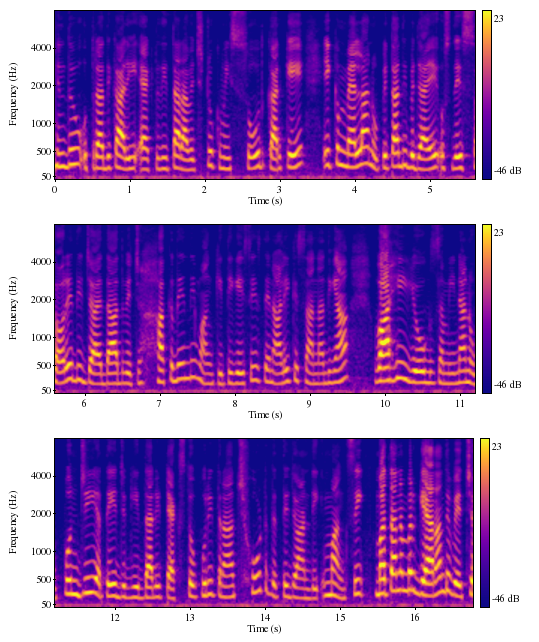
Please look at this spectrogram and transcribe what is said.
ਹਿੰਦੂ ਉਤਰਾਧਿਕਾਰੀ ਐਕਟ ਦੀ ਧਾਰਾ ਵਿੱਚ ਢੁਕਵੀਂ ਸੋਧ ਕਰਕੇ ਇੱਕ ਮਹਿਲਾ ਨੂੰ ਪਿਤਾ ਦੀ ਬਜਾਏ ਉਸਦੇ ਸਹੁਰੇ ਦੀ ਜਾਇਦਾਦ ਵਿੱਚ ਹੱਕ ਦੇਣ ਦੀ ਮੰਗ ਕੀਤੀ ਗਈ ਸੀ। ਇਸ ਦੇ ਨਾਲ ਹੀ ਕਿਸਾਨਾਂ ਦੀਆਂ ਵਾਹੀਯੋਗ ਜ਼ਮੀਨਾਂ ਨੂੰ ਪੂੰਜੀ ਅਤੇ ਜ਼ਗੀਰਦਾਰੀ ਟੈਕਸ ਤੋਂ ਪੂਰੀ ਤਰ੍ਹਾਂ ਛੋਟ ਦਿੱਤੇ ਜਾਣ ਦੀ ਮੰਗ ਸੀ। ਮਤਾ ਨੰਬਰ 11 ਦੇ ਵਿੱਚ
